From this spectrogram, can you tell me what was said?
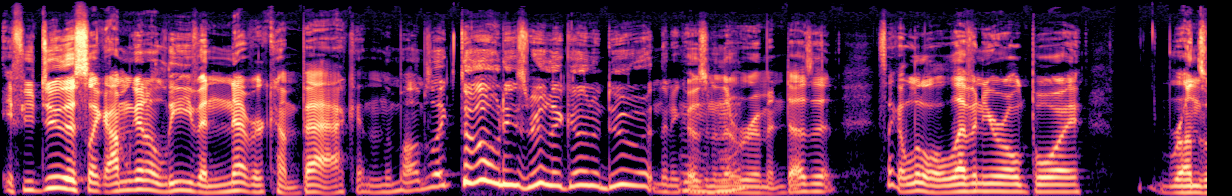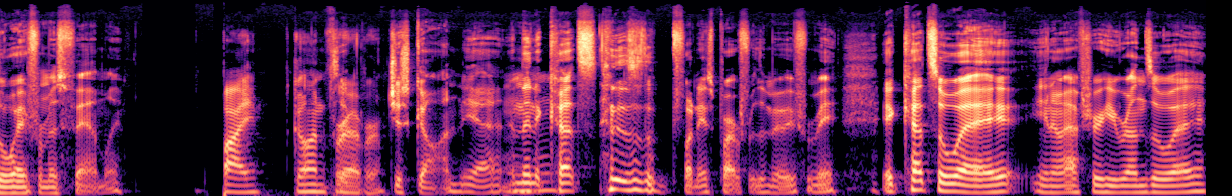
if you do this, like, I'm going to leave and never come back. And the mom's like, don't, he's really going to do it. And then he goes into the Mhm. room and does it. It's like a little 11 year old boy runs away from his family. Bye. Gone It's like forever. just gone, yeah. And then it Mhm. cuts. This is the funniest part for the movie for me. It cuts away, you know, after he runs away.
